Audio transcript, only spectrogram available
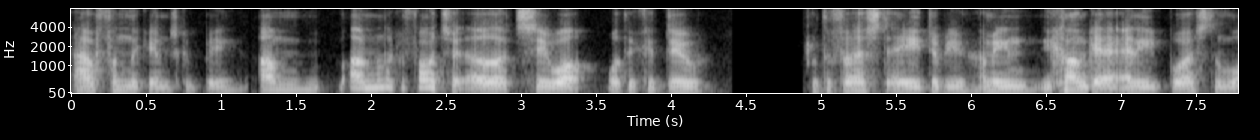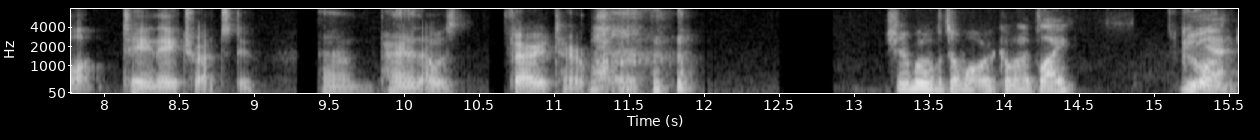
how fun the games could be. I'm I'm looking forward to it. I'd like to see what what they could do with the first AEW. I mean, you can't get any worse than what TNA tried to do. Um, apparently, that was very terrible. Should we move on to what we're currently playing? Go on. Yeah.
